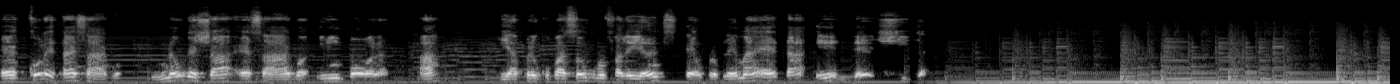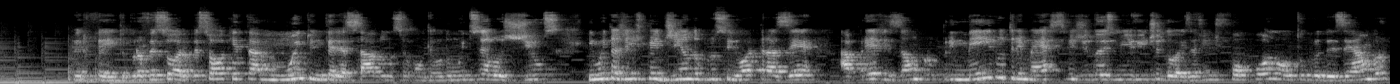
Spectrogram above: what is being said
é coletar essa água, não deixar essa água ir embora. Tá? E a preocupação, como eu falei antes, é o problema é da energia. Perfeito. Professor, o pessoal aqui está muito interessado no seu conteúdo, muitos elogios e muita gente pedindo para o senhor trazer a previsão para o primeiro trimestre de 2022. A gente focou no outubro, dezembro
